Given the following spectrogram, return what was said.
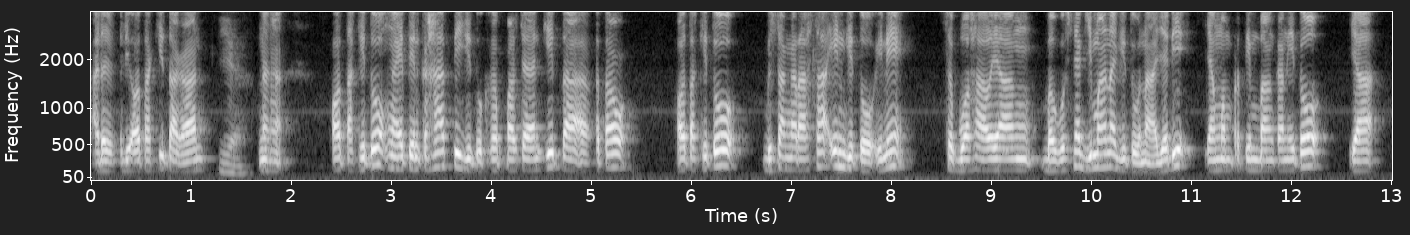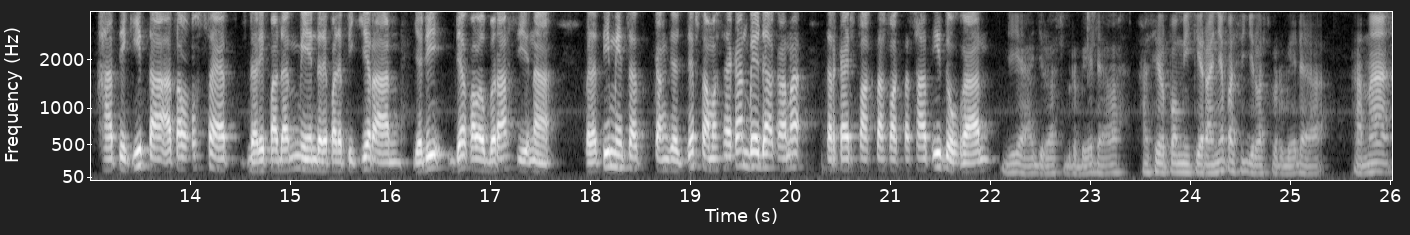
ada di otak kita kan. Iya. Nah, otak itu ngaitin ke hati gitu, kepercayaan kita atau otak itu bisa ngerasain gitu. Ini sebuah hal yang bagusnya gimana gitu. Nah, jadi yang mempertimbangkan itu ya hati kita atau set daripada min daripada pikiran. Jadi dia kolaborasi. Nah, berarti mindset Kang Cecep sama saya kan beda karena terkait fakta-fakta saat itu kan. Iya, jelas berbeda lah. Hasil pemikirannya pasti jelas berbeda. Karena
